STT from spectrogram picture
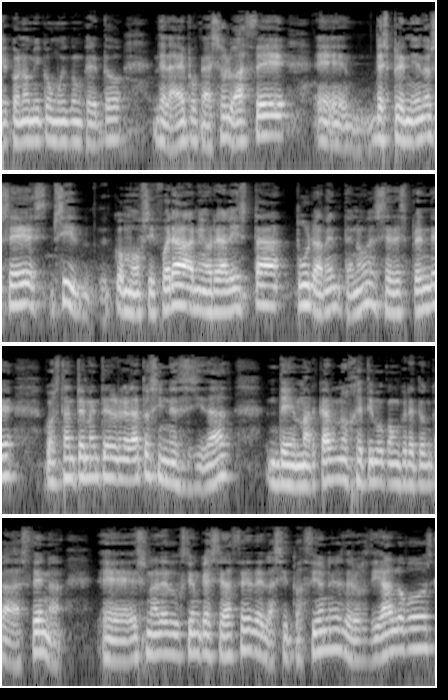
económico muy concreto de la época. Eso lo hace eh, desprendiéndose, sí, como si fuera neorealista puramente, ¿no? Se desprende constantemente del relato sin necesidad de marcar un objetivo concreto en cada escena. Eh, es una deducción que se hace de las situaciones, de los diálogos,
